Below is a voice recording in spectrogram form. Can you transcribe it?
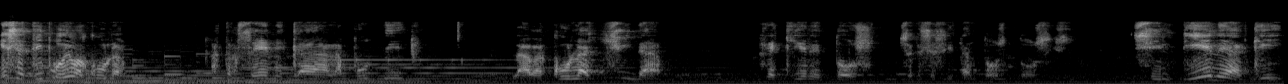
Ese tipo de vacuna, AstraZeneca, la Sputnik, la vacuna china, requiere dos, se necesitan dos dosis. Si viene aquí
